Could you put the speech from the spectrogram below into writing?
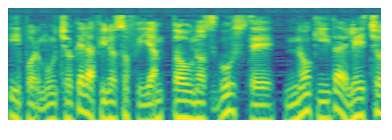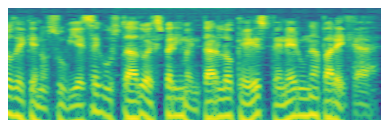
y por mucho que la filosofía MTOW nos guste, no quita el hecho de que nos hubiese gustado experimentar lo que es tener una pareja.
